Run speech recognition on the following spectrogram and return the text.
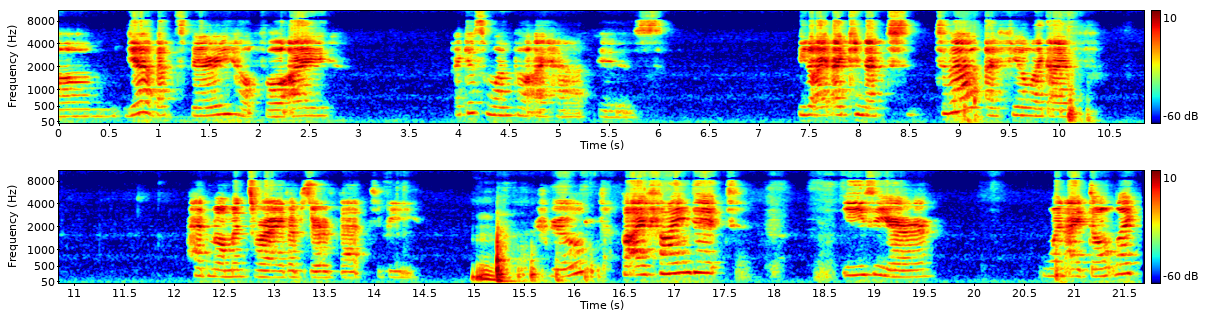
Um, yeah, that's very helpful. I I guess one thought I have is, you know, I, I connect to that. I feel like I've had moments where I've observed that to be mm. true, but I find it easier when I don't like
